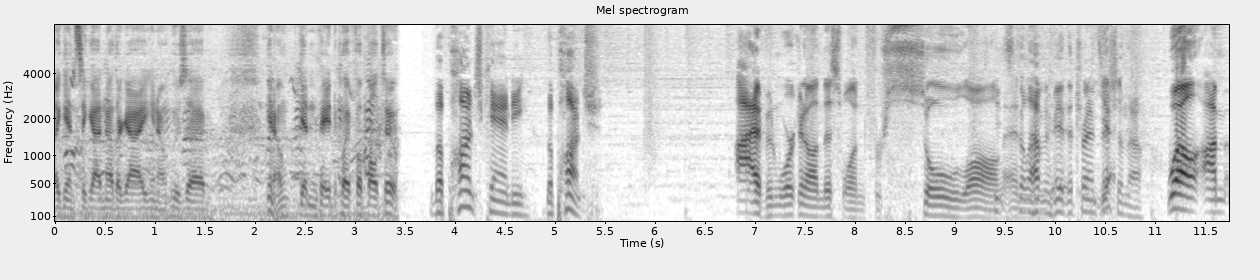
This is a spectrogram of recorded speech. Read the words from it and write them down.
against a guy, another guy you know who's a you know getting paid to play football too. The punch, Candy. The punch. I've been working on this one for so long. You still and- haven't made the transition though. Well, I'm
